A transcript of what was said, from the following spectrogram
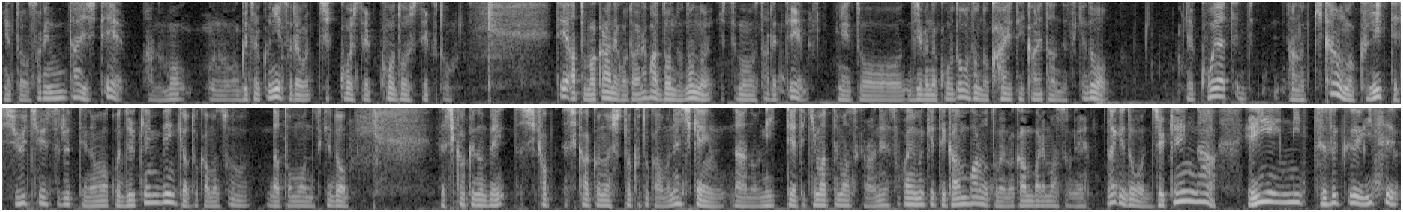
えっと、それに対して、あの、もう、愚直にそれを実行していく、行動していくと。で、あと分からないことがあれば、どんどんどんどん質問をされて、えっ、と、自分の行動をどんどん変えていかれたんですけど、でこうやってあの期間を区切って集中するっていうのはこう受験勉強とかもそうだと思うんですけど資格の勉資格資格の取得とかもね試験あの日程って決まってますからね。そこに向けて頑張ろうと思えば頑張れますよね。だけど受験が永遠に続くいつ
